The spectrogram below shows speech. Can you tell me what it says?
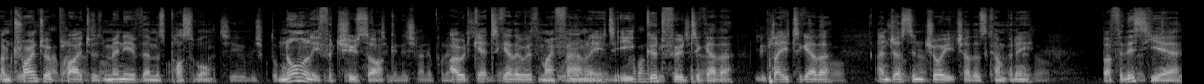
I'm trying to apply to as many of them as possible. Normally for Chuseok, I would get together with my family to eat good food together, play together, and just enjoy each other's company. But for this year,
